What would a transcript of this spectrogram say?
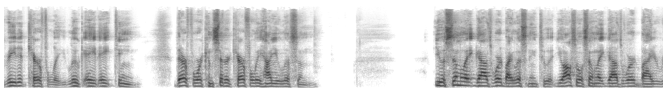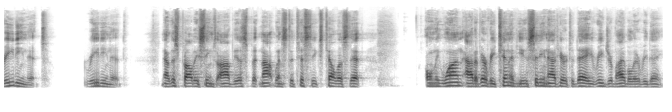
Read it carefully. Luke 8 18. Therefore, consider carefully how you listen. You assimilate God's word by listening to it. You also assimilate God's word by reading it. Reading it. Now, this probably seems obvious, but not when statistics tell us that only one out of every 10 of you sitting out here today read your Bible every day.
